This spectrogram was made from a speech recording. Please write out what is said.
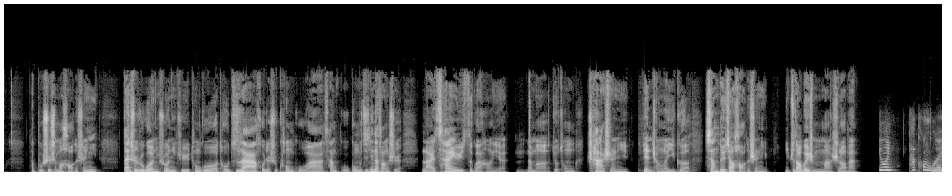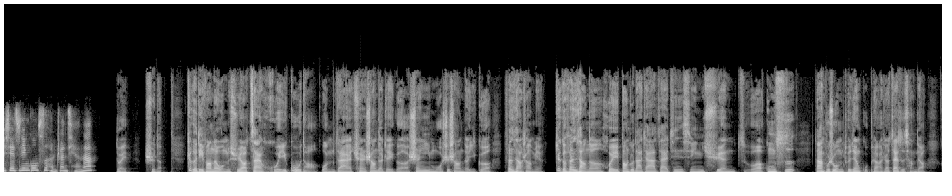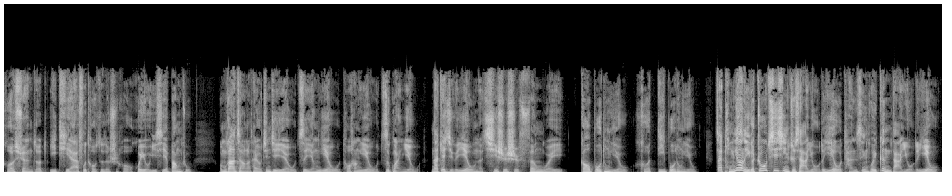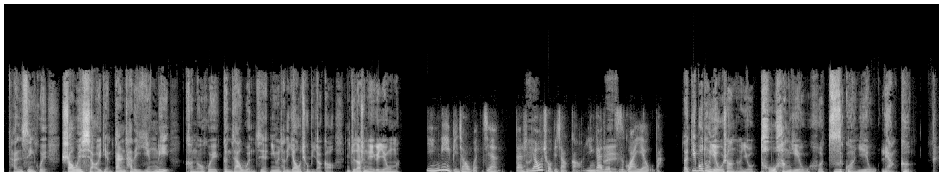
它不是什么好的生意。但是如果你说你去通过投资啊，或者是控股啊、参股公募基金的方式来参与资管行业，嗯，那么就从差生意变成了一个相对较好的生意。你知道为什么吗，石老板？因为他控股的一些基金公司很赚钱呐。对，是的。这个地方呢，我们需要再回顾到我们在券商的这个生意模式上的一个分享上面。这个分享呢，会帮助大家在进行选择公司，当然不是我们推荐股票啊，这要再次强调，和选择 ETF 投资的时候会有一些帮助。我们刚刚讲了，它有经纪业务、自营业务、投行业务、资管业务。那这几个业务呢，其实是分为高波动业务和低波动业务。在同样的一个周期性之下，有的业务弹性会更大，有的业务弹性会稍微小一点，但是它的盈利可能会更加稳健，因为它的要求比较高。你知道是哪一个业务吗？盈利比较稳健，但是要求比较高，应该就是资管业务吧。在低波动业务上呢，有投行业务和资管业务两个。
